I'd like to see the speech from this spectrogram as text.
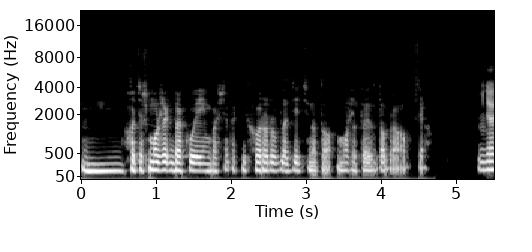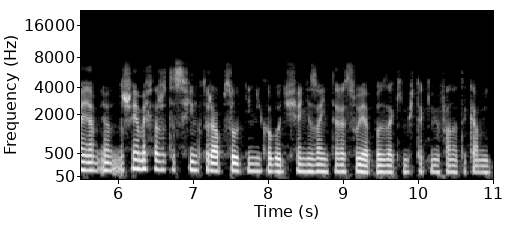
Mm, chociaż może jak brakuje im właśnie takich horrorów dla dzieci, no to może to jest dobra opcja. Nie, ja, ja, znaczy ja myślę, że to jest film, który absolutnie nikogo dzisiaj nie zainteresuje, poza jakimiś takimi fanatykami,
